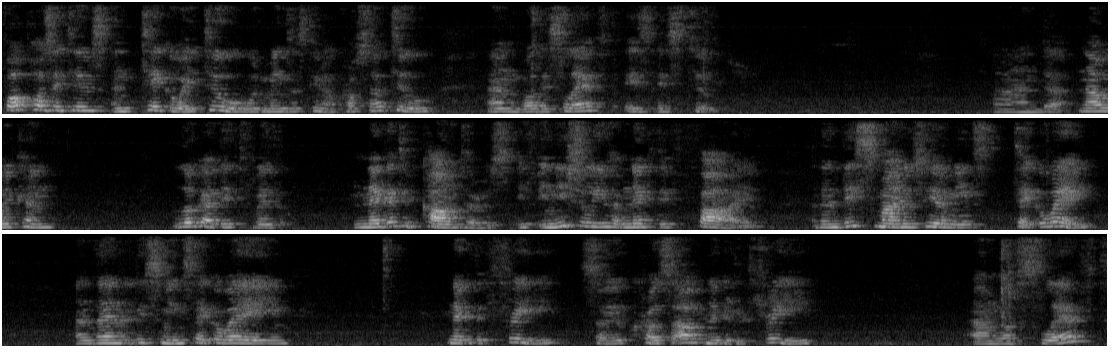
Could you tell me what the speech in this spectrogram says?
four positives and take away two would mean just, you know, cross out two. And what is left is, is two. And uh, now we can look at it with negative counters, if initially you have negative 5, and then this minus here means take away, and then this means take away negative 3, so you cross out negative 3, and what's left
